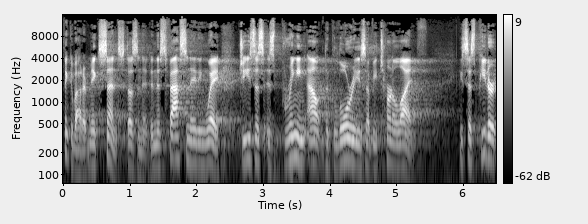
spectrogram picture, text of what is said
Think about it, it makes sense, doesn't it? In this fascinating way, Jesus is bringing out the glories of eternal life. He says, Peter,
